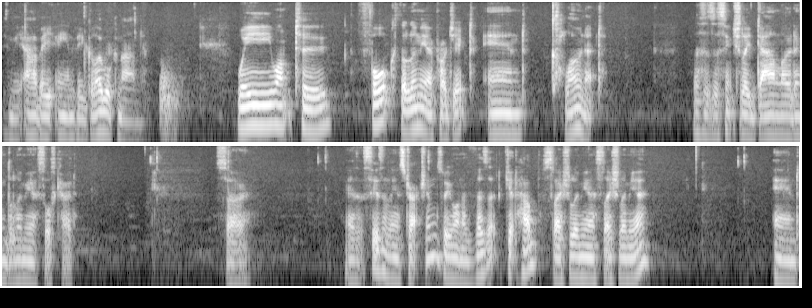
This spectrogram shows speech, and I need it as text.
using the RBENV global command. We want to fork the Loomio project and clone it. This is essentially downloading the Loomio source code. So, as it says in the instructions, we want to visit github slash Loomio slash Loomio and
